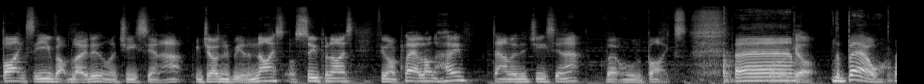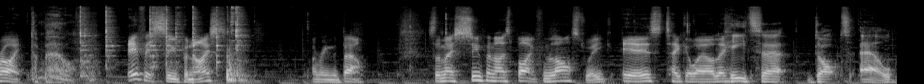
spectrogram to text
bikes that you've uploaded on the GCN app. We judge them to be either nice or super nice. If you want to play along at home, download the GCN app, on all the bikes. Um, got? The bell, right. The bell. If it's super nice, I ring the bell. So the most super nice bike from last week is, take away, Ollie. Peter dot L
